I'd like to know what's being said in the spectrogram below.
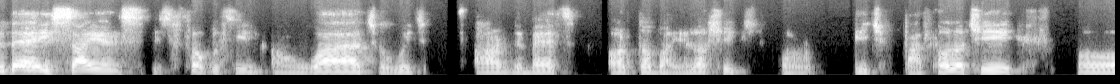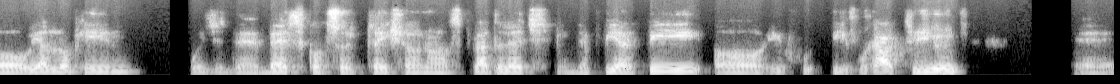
Today, science is focusing on what or which are the best orthobiologics for each pathology, or we are looking which is the best concentration of platelets in the PRP, or if, if we have to use uh,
